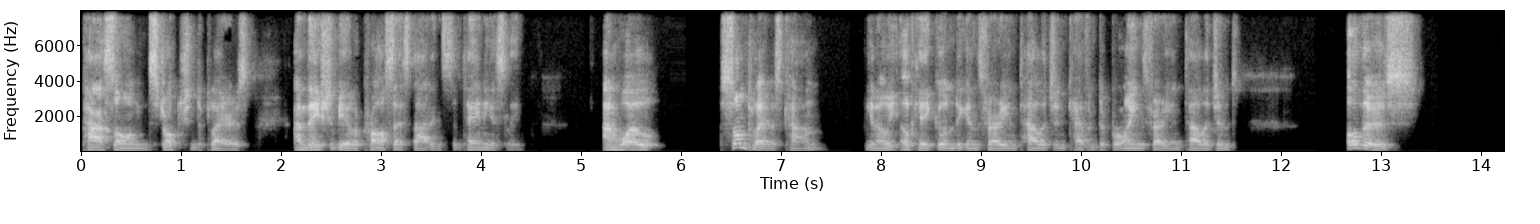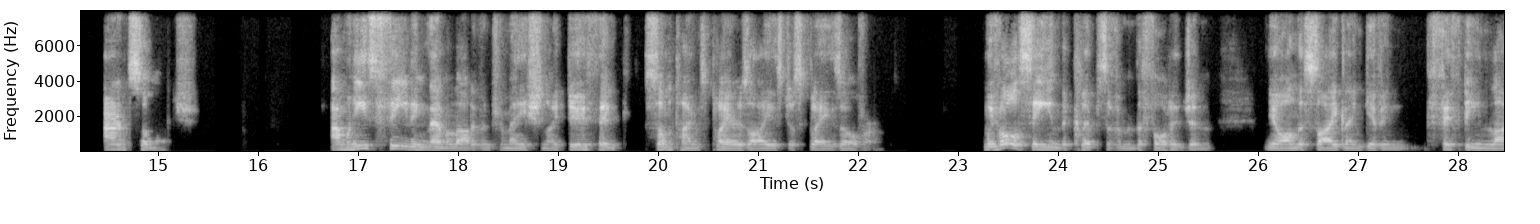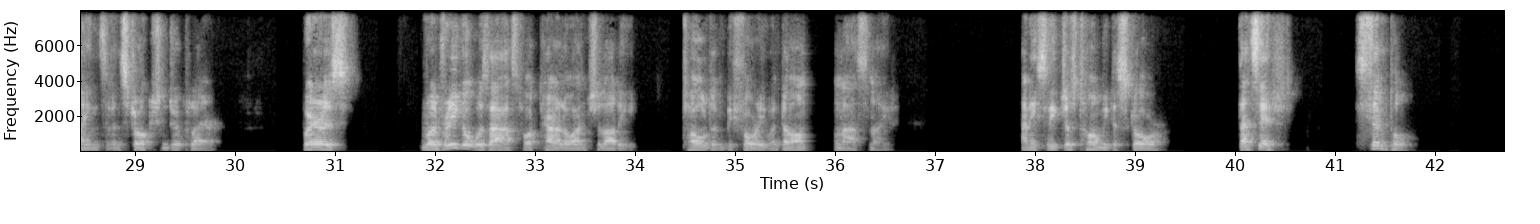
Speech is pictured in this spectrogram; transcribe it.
pass on instruction to players and they should be able to process that instantaneously. And while some players can, you know, okay, Gundogan's very intelligent, Kevin De Bruyne's very intelligent. Others aren't so much. And when he's feeding them a lot of information, I do think sometimes players' eyes just glaze over. We've all seen the clips of him in the footage and, you know, on the sideline giving 15 lines of instruction to a player. Whereas Rodrygo was asked what Carlo Ancelotti told him before he went on last night. And he said, he just told me to score. That's it. Simple.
